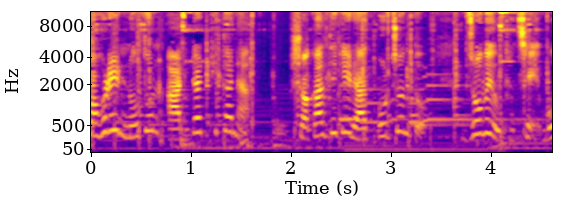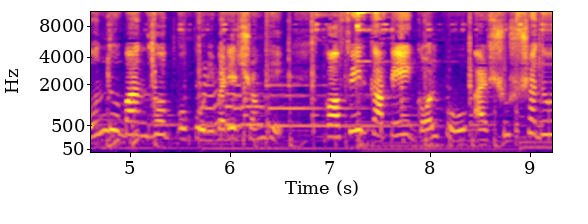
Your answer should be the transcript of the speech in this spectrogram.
শহরের নতুন আড্ডার ঠিকানা। সকাল থেকে রাত পর্যন্ত জমে উঠেছে বন্ধু বান্ধব ও পরিবারের সঙ্গে কফির কাপে গল্প আর সুস্বাদু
